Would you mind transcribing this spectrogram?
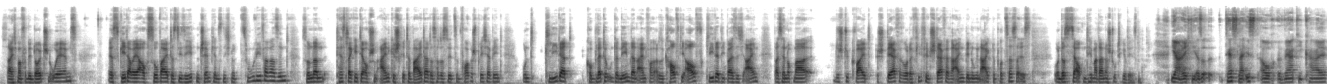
sage ich mal, von den deutschen OEMs. Es geht aber ja auch so weit, dass diese Hidden Champions nicht nur Zulieferer sind, sondern Tesla geht ja auch schon einige Schritte weiter, das hattest du jetzt im Vorgespräch erwähnt, und gliedert komplette Unternehmen dann einfach, also kauft die auf, gliedert die bei sich ein, was ja nochmal ein Stück weit stärkere oder viel, viel stärkere Einbindung in eigene Prozesse ist. Und das ist ja auch ein Thema deiner Studie gewesen. Ja, richtig. Also Tesla ist auch vertikal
